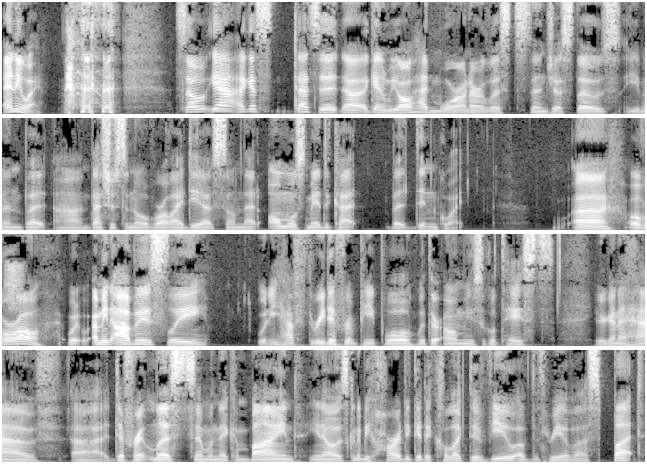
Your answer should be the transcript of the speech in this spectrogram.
Anyway, so yeah, I guess that's it. Uh, again, we all had more on our lists than just those, even, but uh, that's just an overall idea of some that almost made the cut but didn't quite. Uh, overall, I mean, obviously, when you have three different people with their own musical tastes, you're gonna have uh, different lists, and when they combined, you know, it's gonna be hard to get a collective view of the three of us. But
